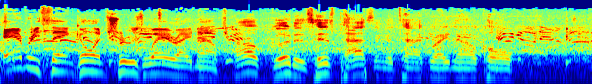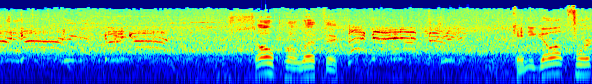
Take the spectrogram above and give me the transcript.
Everything going True's way right now. How good is his passing attack right now, Cole? So prolific. Can you go up 14?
